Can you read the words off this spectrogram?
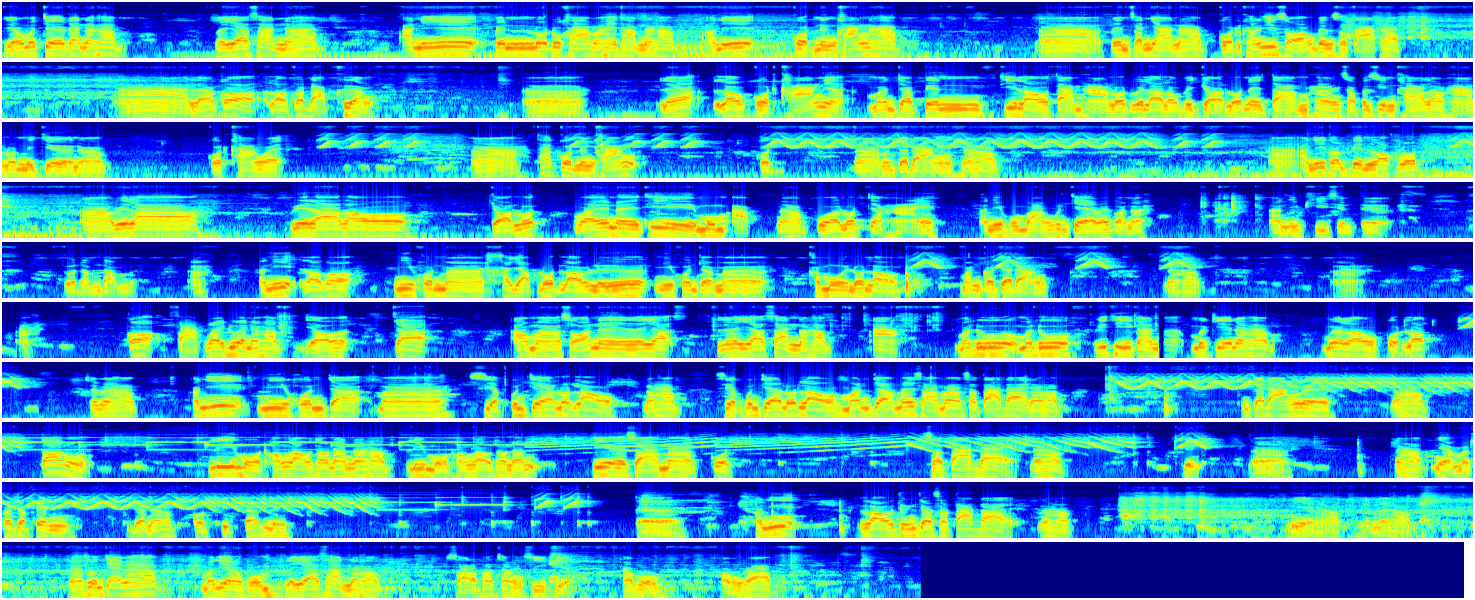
เดี๋ยวมาเจอกันนะครับ ระยะสั้นนะครับ อันนี้เป็นรถลูกค้ามาให้ทำนะครับ อันนี้กดหนึ่งครั้งนะครับอ่าเป็นสัญญาณนะครับ กดครั้งที่สองเป็นสตาร์ทครับอ่าแล้วก็เราก็ดับเครื่องอ่าและเรากดค้างเนี่ยมันจะเป็นที่เราตามหารถเวลาเราไปจอดรถในตามห้างสรรพสินค้าแล้วหารถไม่เจอนะครับ กดค้างไว้อ่าถ้ากดหนึ่งครั้ง กดอ่ามันจะดังนะครับ อ่าอันนี้ก็เป็นล็อกรถอ่าเวลาเวลาเราจอดรถไว้ในที่มุมอับนะครับ กลัวรถจะหาย อันนี้ผมวางกุญแจไว้ก่อนนะ อันนี้พีเซนเตอร์ตัวดำๆอะอันนี้เราก็มีคนมาขยับรถเราหรือมีคนจะมาขโมยรถเรา มันก็จะดังนะครับอ่าอะก็ฝากไว้ด้วยนะครับ เดี๋ยวจะเอามาสอนในระยะ ระยะสั้นนะครับ อะมาดูมาดูวิธีการเมื่อกี้นะครับ เมื่อเรากดล็อกใช่ไหมครับคราวนี้มีคนจะมาเสียบกุญแจรถเรานะครับ เสียบกุญแจรถเรา มันจะไม่สามารถสตาร์ทได้นะครับมันจะดังเลยนะครับ ต้องรีโมทของเราเท่านั้นนะครับรีโมทของเราเท่านั้น ที่จะสามารถกดสตาร์ทได้นะครับอ่านะครับเนี่ยมันก็จะเป็น เดี๋ยวนะครับ กดปิดแป๊บนึงเอ่าอันนี้เราถึงจะสตาร์ทได้นะครับ นี่ครับเห็นไหมครับน่าสนใจไหมครับ มาเรียนกับผมระยะสั้นนะครับ สารพัดช่างสีเกียรติครับผมขอบคุณครับ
